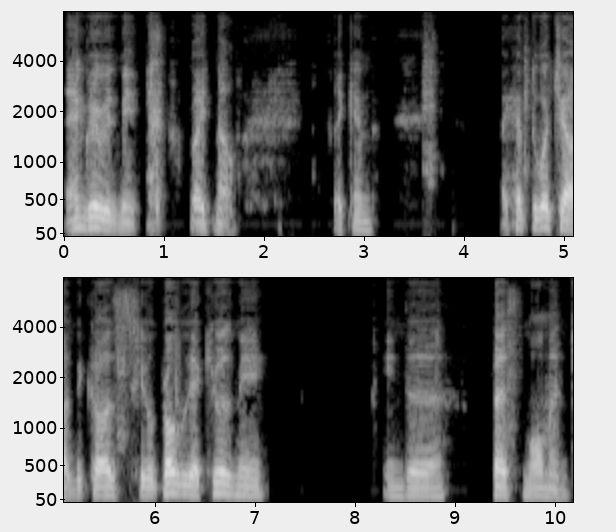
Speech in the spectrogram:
angry with me right now. I can I have to watch out because he will probably accuse me in the best moment.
